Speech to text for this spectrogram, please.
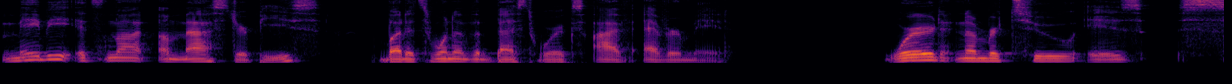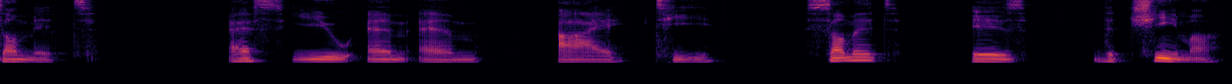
maybe it's not a masterpiece, but it's one of the best works I've ever made. Word number two is summit. S U M M I T. Summit is the cima.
